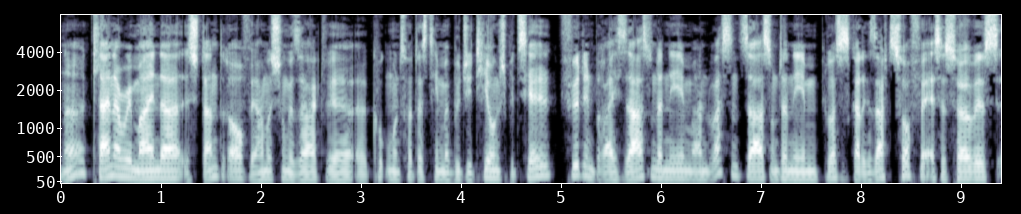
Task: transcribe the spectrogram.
ne, kleiner Reminder, es stand drauf, wir haben es schon gesagt, wir äh, gucken uns heute das Thema Budgetierung speziell für den Bereich SaaS-Unternehmen an. Was sind SaaS-Unternehmen? Du hast es gerade gesagt, Software as a Service.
